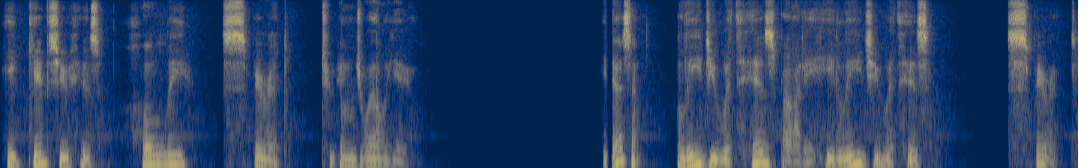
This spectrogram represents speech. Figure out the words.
He gives you His Holy Spirit to indwell you. He doesn't lead you with His body, He leads you with His Spirit.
